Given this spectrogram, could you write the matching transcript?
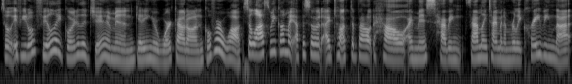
So if you don't feel like going to the gym and getting your workout on, go for a walk. So last week on my episode, I talked about how I miss having family time and I'm really craving that.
